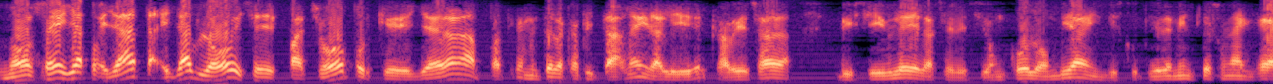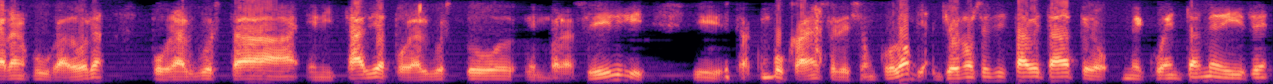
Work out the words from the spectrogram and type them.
No sé, ella pues ella, ella habló y se despachó porque ella era prácticamente la capitana y la líder, cabeza visible de la selección Colombia, indiscutiblemente es una gran jugadora, por algo está en Italia, por algo estuvo en Brasil y, está convocada en Selección Colombia. Yo no sé si está vetada, pero me cuentan, me dice,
